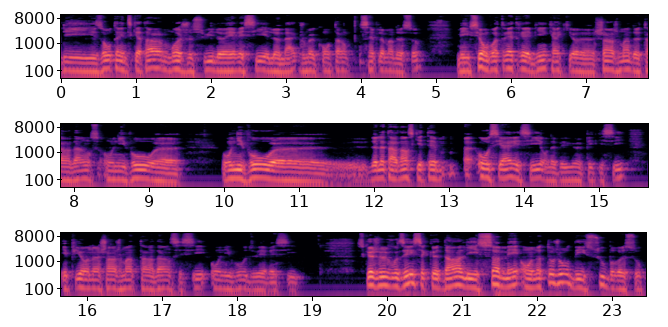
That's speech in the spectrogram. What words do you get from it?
les autres indicateurs, moi je suis le RSI et le MAC, je me contente simplement de ça. Mais ici, on voit très très bien quand il y a un changement de tendance au niveau, euh, au niveau euh, de la tendance qui était haussière ici, on avait eu un pic ici, et puis on a un changement de tendance ici au niveau du RSI. Ce que je veux vous dire, c'est que dans les sommets, on a toujours des soubresauts.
